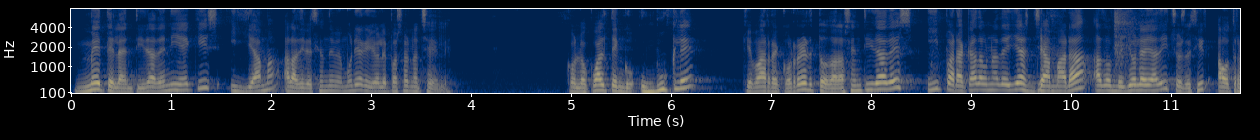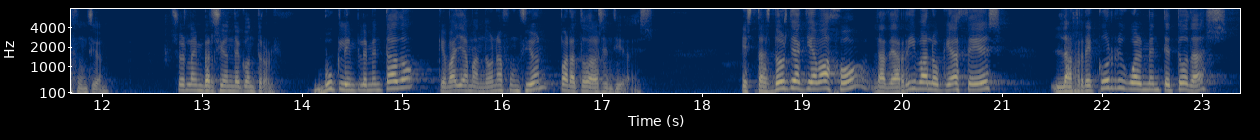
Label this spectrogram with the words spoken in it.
mete la entidad en IX y llama a la dirección de memoria que yo le paso en HL. Con lo cual tengo un bucle que va a recorrer todas las entidades y para cada una de ellas llamará a donde yo le haya dicho, es decir, a otra función. Eso es la inversión de control bucle implementado que va llamando a una función para todas las entidades. Estas dos de aquí abajo, la de arriba lo que hace es, las recorro igualmente todas,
